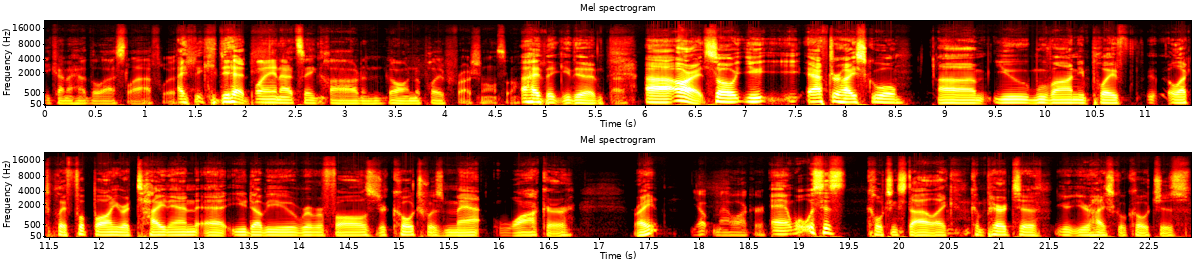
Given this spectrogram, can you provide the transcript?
he kind of had the last laugh with I think he did. playing at St. Cloud and going to play professional. So I think he did. Uh, all right. So you, you after high school, um, you move on. You play elect to play football. You're a tight end at UW River Falls. Your coach was Matt Walker, right? yep, Matt Walker. And what was his coaching style like compared to your, your high school coaches?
